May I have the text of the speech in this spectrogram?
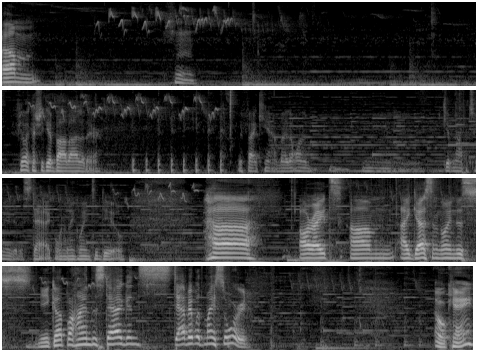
um, hmm. I feel like I should get Bob out of there if I can, but I don't want to give an opportunity to the stag. What am I going to do? Uh, all right. Um, I guess I'm going to sneak up behind the stag and stab it with my sword. Okay.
